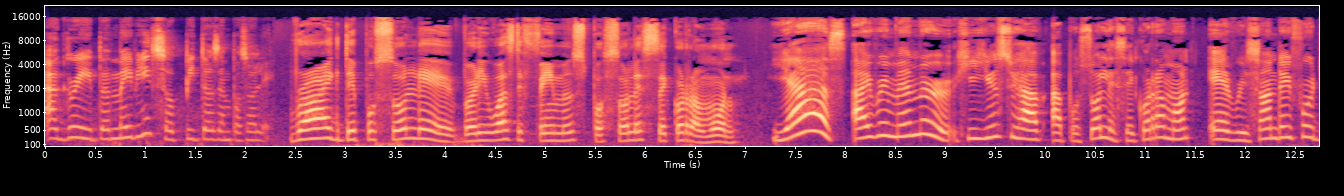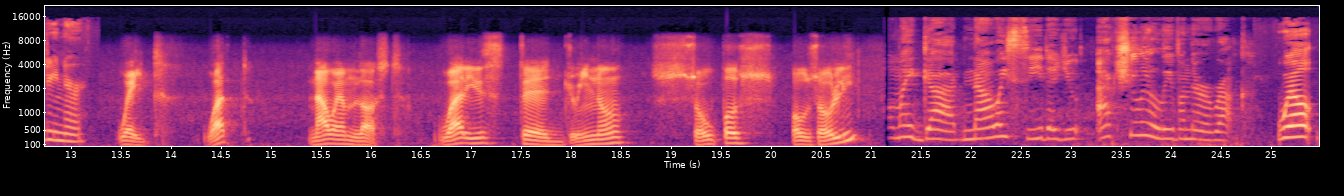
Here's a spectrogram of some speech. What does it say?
Agree, but maybe sopitos and pozole. Right, the pozole, but it was the famous pozole seco Ramon. Yes, I remember. He used to have a pozole seco Ramon every Sunday for dinner. Wait, what? Now I am lost. What is the Juino Sopos Pozoli? Oh my god, now I see that you actually live under a rock. Well,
